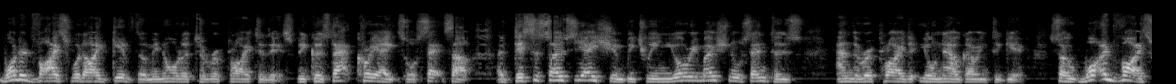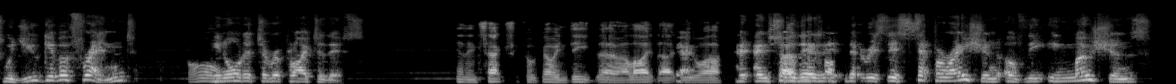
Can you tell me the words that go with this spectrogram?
what advice would I give them in order to reply to this? Because that creates or sets up a disassociation between your emotional centers and the reply that you're now going to give. So what advice would you give a friend Oh, in order to reply to this? Getting tactical, going deep there. I like that. Yeah. You are. And, and so Well, there's well- there is this separation of the emotions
